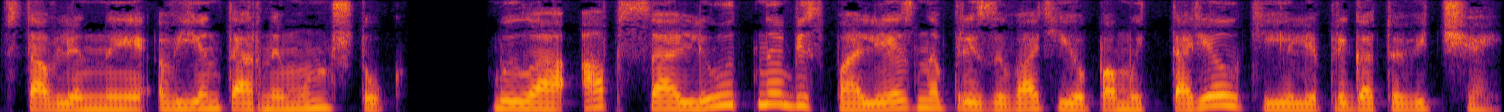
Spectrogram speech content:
вставленные в янтарный мундштук. Было абсолютно бесполезно призывать ее помыть тарелки или приготовить чай.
